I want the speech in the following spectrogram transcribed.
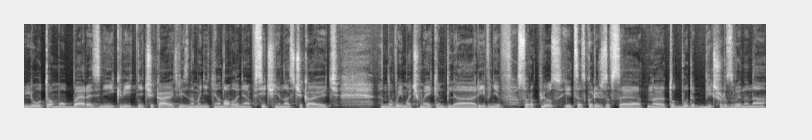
Лютому, березні і квітні чекають різноманітні оновлення. В січні нас чекають новий матчмейкінг для рівнів 40+, і це, скоріш за все, е, тут буде більш розвинена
